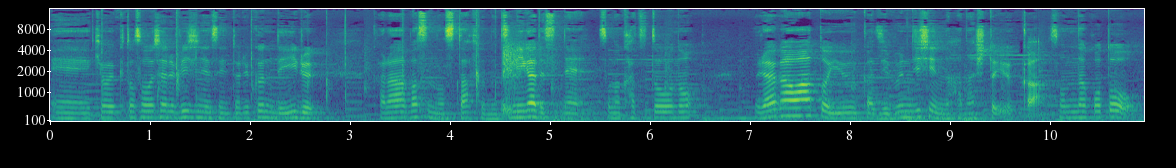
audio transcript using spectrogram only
えー、教育とソーシャルビジネスに取り組んでいるカラーバスのスタッフむつみがですねその活動の裏側というか自分自身の話というかそんなことを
